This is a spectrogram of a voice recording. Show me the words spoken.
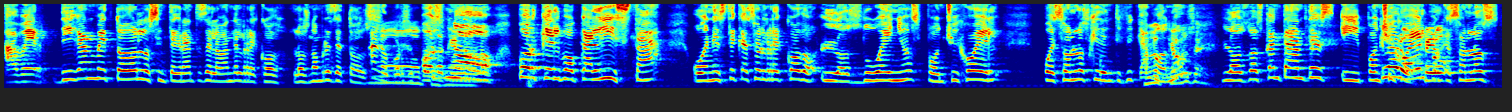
a ver, díganme todos los integrantes de la banda El Recodo, los nombres de todos. Ah, no, por No, supuesto Pues que no, porque el vocalista, o en este caso el recodo, los dueños, Poncho y Joel, pues son los que identificamos, los que ¿no? Los dos cantantes y Poncho Claro, y Joel, pero- porque son los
